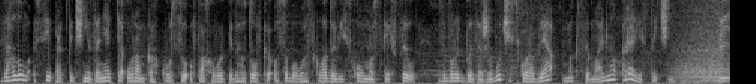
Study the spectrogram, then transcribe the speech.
Загалом всі практичні заняття у рамках курсу фахової підготовки особового складу військово-морських сил з боротьби за живучість корабля максимально реалістичні. Під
